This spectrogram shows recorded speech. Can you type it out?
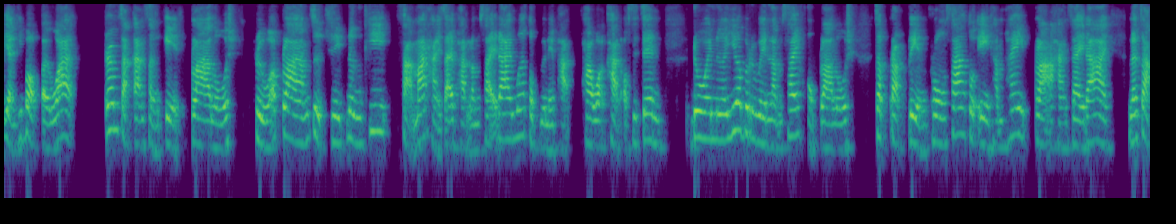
อย่างที่บอกไปว่า เริ่มจากการสังเกตปลาโลช หรือว่าปลาน้ำจืดชนิดหนึ่งที่สามารถหายใจผ่านลำไส้ได้เมื่อตกอยู่ในภาวะขาดออกซิเจน โดยเนื้อเยื่อบริเวณลำไส้ของปลาโลชจะปรับเปลี่ยนโครงสร้างตัวเองทำให้ปลาหายใจได้ และจาก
